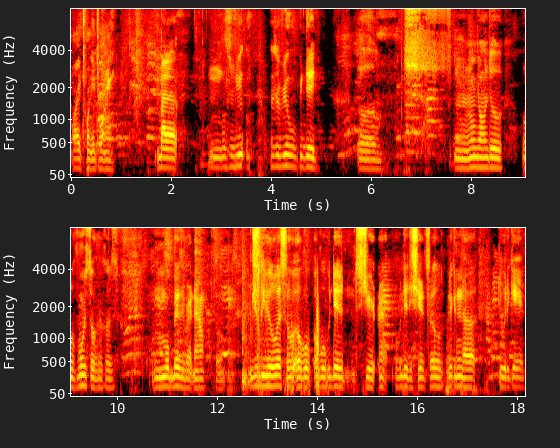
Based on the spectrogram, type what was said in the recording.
All right, 2020. But uh, mm, let's review. Let's review what we did. Um, mm, I'm gonna do a little voiceover because I'm a little busy right now. So just leave you a list of, of, of what we did this year. Uh, what we did this year, so we can uh, do it again.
